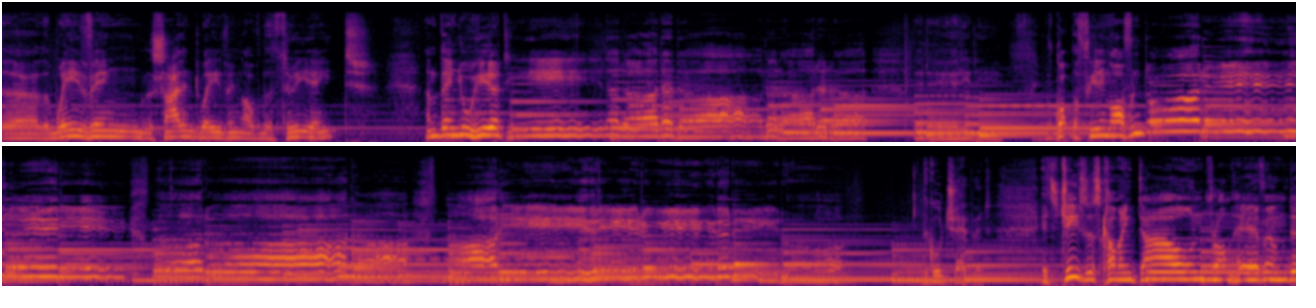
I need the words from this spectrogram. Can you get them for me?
Uh, the waving, the silent waving of the three eight, and then you hear da da da da da da da da, dee, dee, dee. You've got the feeling of da dee, dee, dee, da da da da dee, dee, da the Good Shepherd. It's Jesus coming down from heaven. Da.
